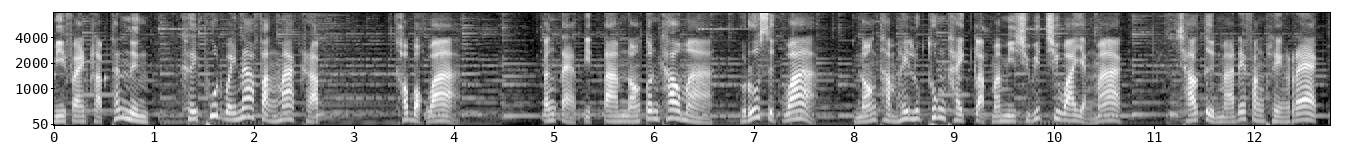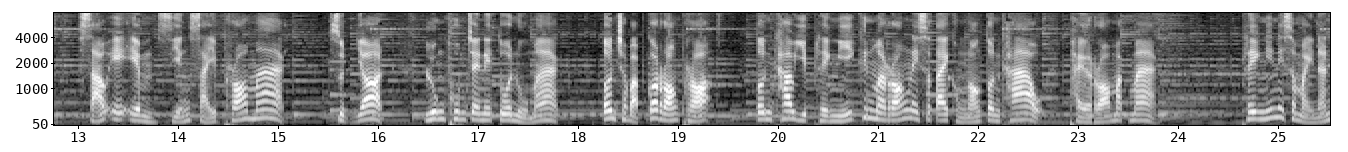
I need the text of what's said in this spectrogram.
มีแฟนคลับท่านหนึ่งเคยพูดไว้น่าฟังมากครับ เขาบอกว่า ตั้งแต่ติดตามน้องต้นข้าวมา รู้สึกว่าน้องทำให้ลูกทุ่งไทยกลับมามีชีวิตชีวาอย่างมาก เช้าตื่นมาได้ฟังเพลงแรก สาว AM เสียงใสเพราะมาก สุดยอด ลุงภูมิใจในตัวหนูมาก ต้นฉบับก็ร้องเพราะ ต้นข้าวหยิบเพลงนี้ขึ้นมาร้องในสไตล์ของน้องต้นข้าวไพเราะมากๆ เพลงนี้ในสมัยนั้น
